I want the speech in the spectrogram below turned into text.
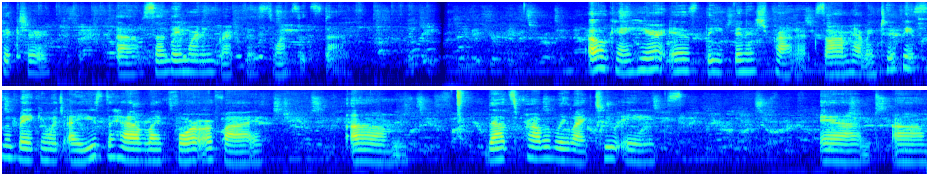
picture of Sunday morning breakfast once it's done. Okay, here is the finished product. So I'm having two pieces of bacon, which I used to have like four or five. Um, that's probably like two eggs. And um,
